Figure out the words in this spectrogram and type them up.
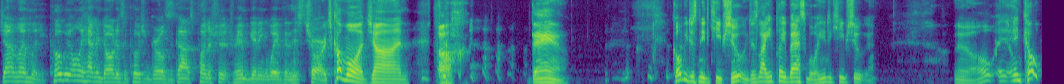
John Lemley, Kobe only having daughters and coaching girls is God's punishment for him getting away with his charge. Come on, John. Oh, damn. Kobe just need to keep shooting, just like he played basketball. He need to keep shooting. You know, and, and Kobe,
